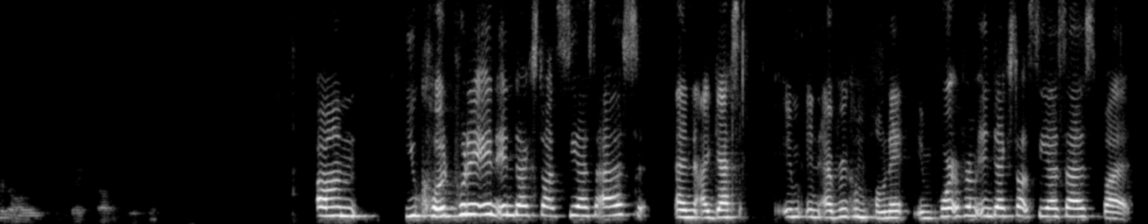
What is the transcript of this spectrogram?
put all? Um, you could put it in index.css and I guess in, in every component import from index.css, but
